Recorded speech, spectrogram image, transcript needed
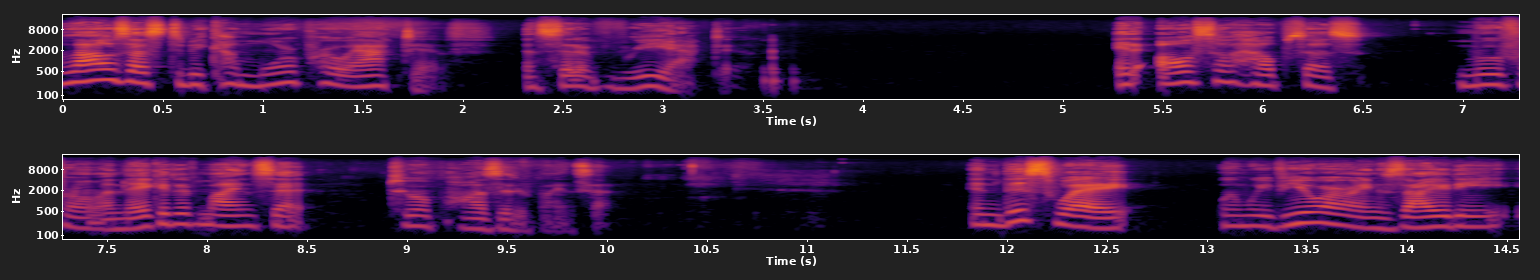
allows us to become more proactive instead of reactive. It also helps us move from a negative mindset to a positive mindset. In this way when we view our anxiety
